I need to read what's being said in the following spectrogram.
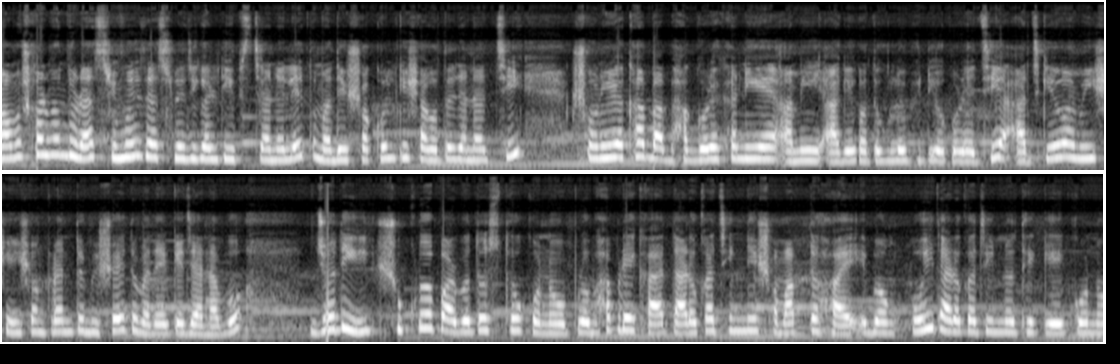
নমস্কার বন্ধুরা শ্রীময়ী অ্যাস্ট্রোলজিক্যাল টিপস চ্যানেলে তোমাদের সকলকে স্বাগত জানাচ্ছি। শনিরেখা বা ভাগ্যরেখা নিয়ে আমি আগে কতগুলো ভিডিও করেছি, আজকেও আমি সেই সংক্রান্ত বিষয়ে তোমাদেরকে জানাব। যদি শুক্র পর্বতস্থ কোনো প্রভাব রেখা তারকা চিহ্নে সমাপ্ত হয় এবং ওই তারকা চিহ্ন থেকে কোনো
